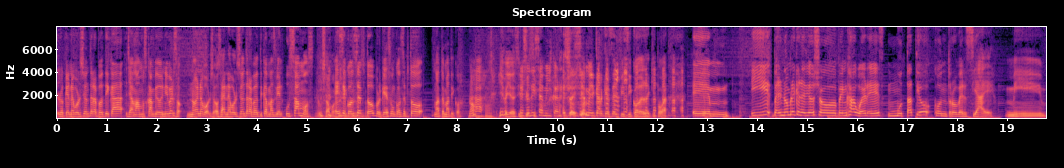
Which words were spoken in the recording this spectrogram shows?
lo que en evolución terapéutica llamamos cambio de universo. No en evolución, o sea, en evolución terapéutica más bien usamos, Usamos ese concepto porque es un concepto matemático, ¿no? Ajá. Yo decir Eso físico. dice Amilcar. Eso dice Amilcar, que es el físico del equipo. ¿verdad? Y pero el nombre que le dio Schopenhauer es Mutatio Controversiae. Mi...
